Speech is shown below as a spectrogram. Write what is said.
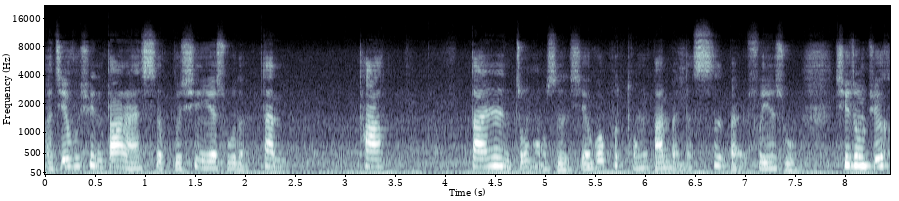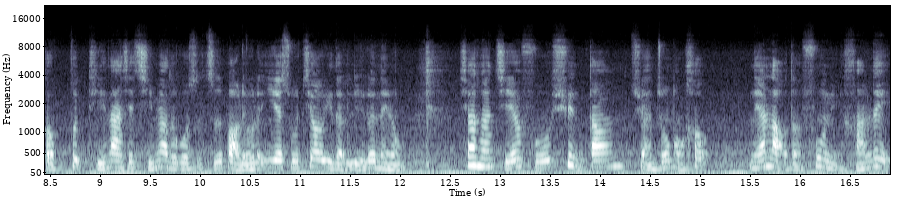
呃，杰弗逊当然是不信耶稣的，但他。”担任总统时，写过不同版本的四本福音书，其中绝口不提那些奇妙的故事，只保留了耶稣教义的理论内容。相传杰弗逊当选总统后，年老的妇女含泪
